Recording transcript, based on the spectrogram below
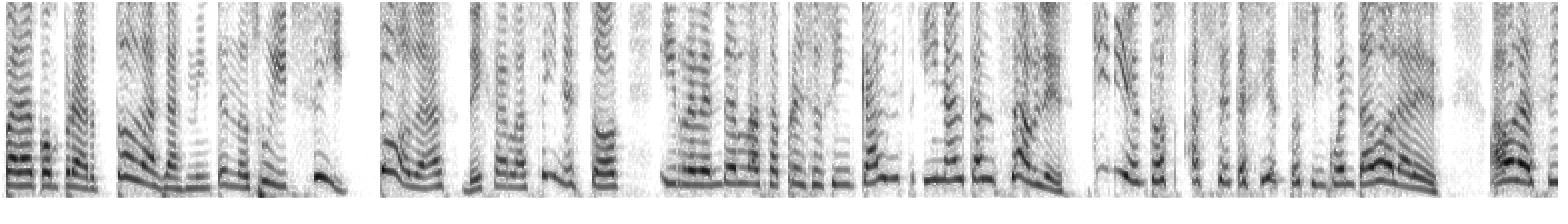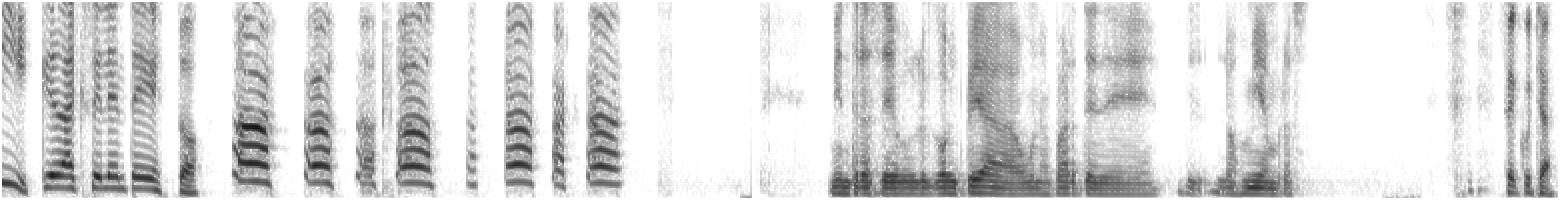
para comprar todas las Nintendo Switch, sí, todas, dejarlas sin stock y revenderlas a precios inalcanzables, 500 a 750 dólares. Ahora sí, queda excelente esto. ¡Ah, ah, ah, mientras se golpea una parte de los miembros. Se escucha.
